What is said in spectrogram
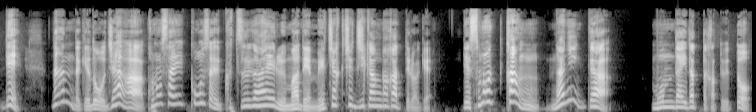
で、なんだけど、じゃあ、この最高裁で覆るまでめちゃくちゃ時間かかってるわけ。で、その間、何が問題だったかというと、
